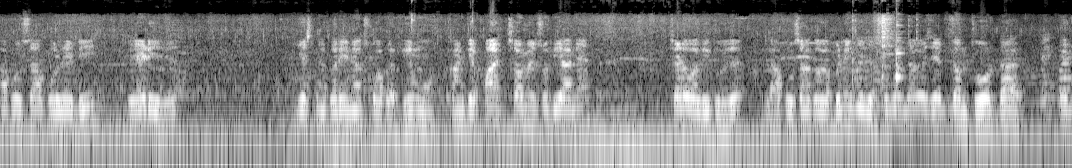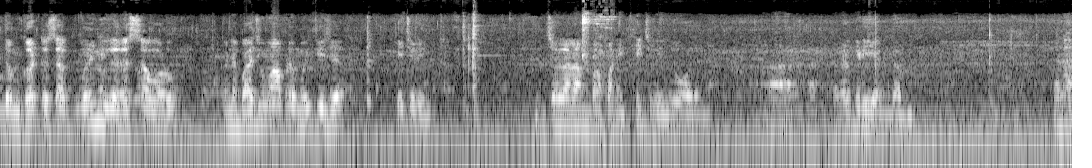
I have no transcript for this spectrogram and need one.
આપણું શાક ઓલરેડી રેડી છે. ગેસને કરી નાખશું આપણે ધીમું, કારણ કે પાંચ છ મિનિટ સુધી આને ચડવા દીધું છે. એટલે આપણું શાક હવે બની ગયું છે. સુગંધ આવે છે એકદમ જોરદાર. એકદમ ઘટ્ટ શાક બન્યું છે રસ્સાવાળું અને બાજુમાં આપણે મૂકી છે ખીચડી. જલારામ બાપાની ખીચડી જોવો તમે. રગડી એકદમ. હે ને?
